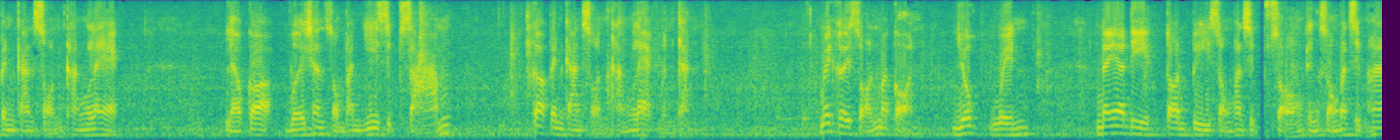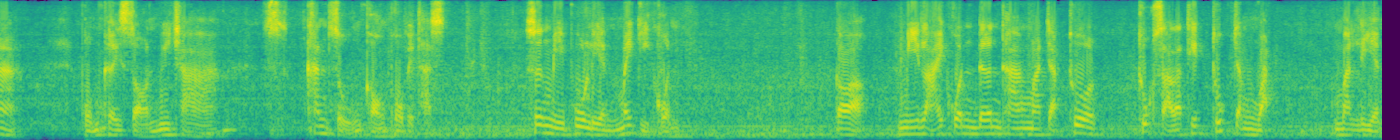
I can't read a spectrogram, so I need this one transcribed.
เป็นการสอนครั้งแรก แล้วก็เวอร์ชัน2023 ก็เป็นการสอนครั้งแรกเหมือนกัน ไม่เคยสอนมาก่อน ยกเว้น ในอดีตตอนปี 2012 ถึง 2015 ผมเคยสอนวิชาขั้นสูงของโพเปทัสซึ่งมีผู้เรียนไม่กี่คน ก็ มีหลายคนเดินทางมาจากทั่วทุกสารทิศทุกจังหวัดมาเรียน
